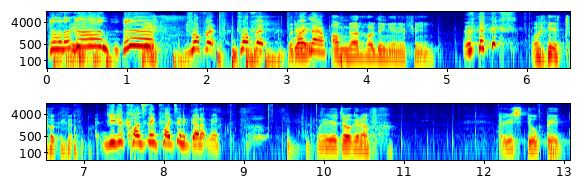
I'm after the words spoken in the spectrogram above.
Give me the gun. Yeah. Drop it. Drop it. What right now. I'm not holding anything. What are you talking about? you just constantly pointing a gun at me. What are you talking about? Are you stupid?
